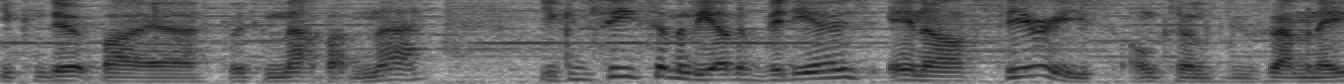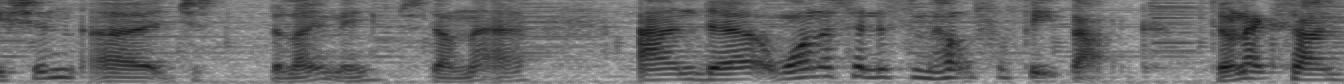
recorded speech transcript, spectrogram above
You can do it by uh, clicking that button there. You can see some of the other videos in our series on clinical examination, uh, just below me, just down there. And uh, why not send us some helpful feedback? Till next time.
